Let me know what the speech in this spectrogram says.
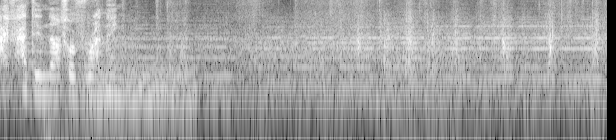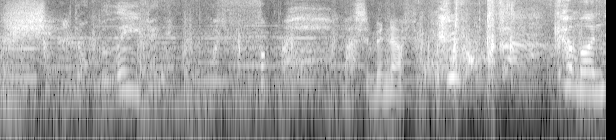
I've had enough of running. Shit, I don't believe it. What fu- oh, must have been nothing. Come on.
